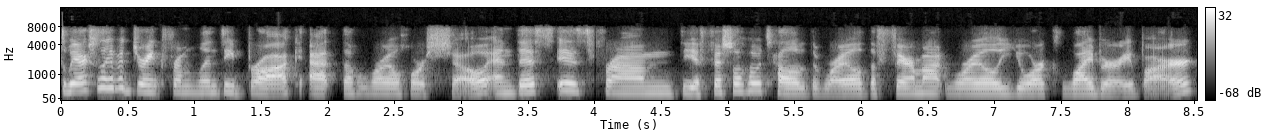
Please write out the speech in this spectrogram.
So we actually have a drink from Lindsay Brock at the Royal Horse Show, and this is from the official hotel of the Royal, the Fairmont Royal York Library Bar.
